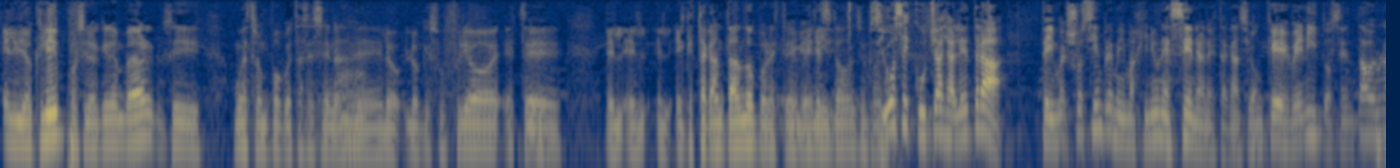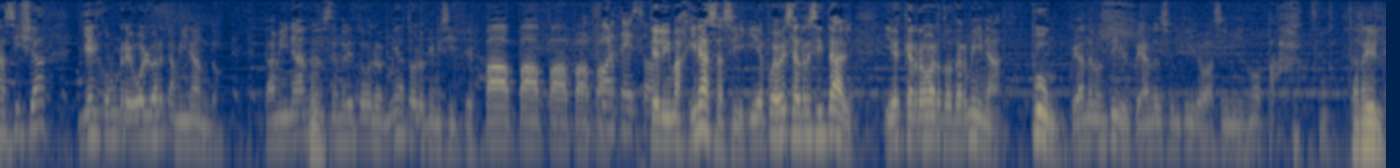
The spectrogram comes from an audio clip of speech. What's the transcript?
el videoclip, por si lo quieren ver, sí muestra un poco estas escenas de lo, lo que sufrió este el, el- el- el que está cantando por este Es que Benito. si, si vos escuchás la letra, te yo siempre me imaginé una escena en esta canción, que es Benito sentado en una silla y él con un revólver caminando. Caminando y diciéndole todo lo que, mira todo lo que me hiciste, pa, pa, pa, pa, pa. fuerte eso. Te lo imaginás así, y después ves el recital y ves que Roberto termina, pum, pegándole un tiro y pegándose un tiro a sí mismo, pa. Terrible.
